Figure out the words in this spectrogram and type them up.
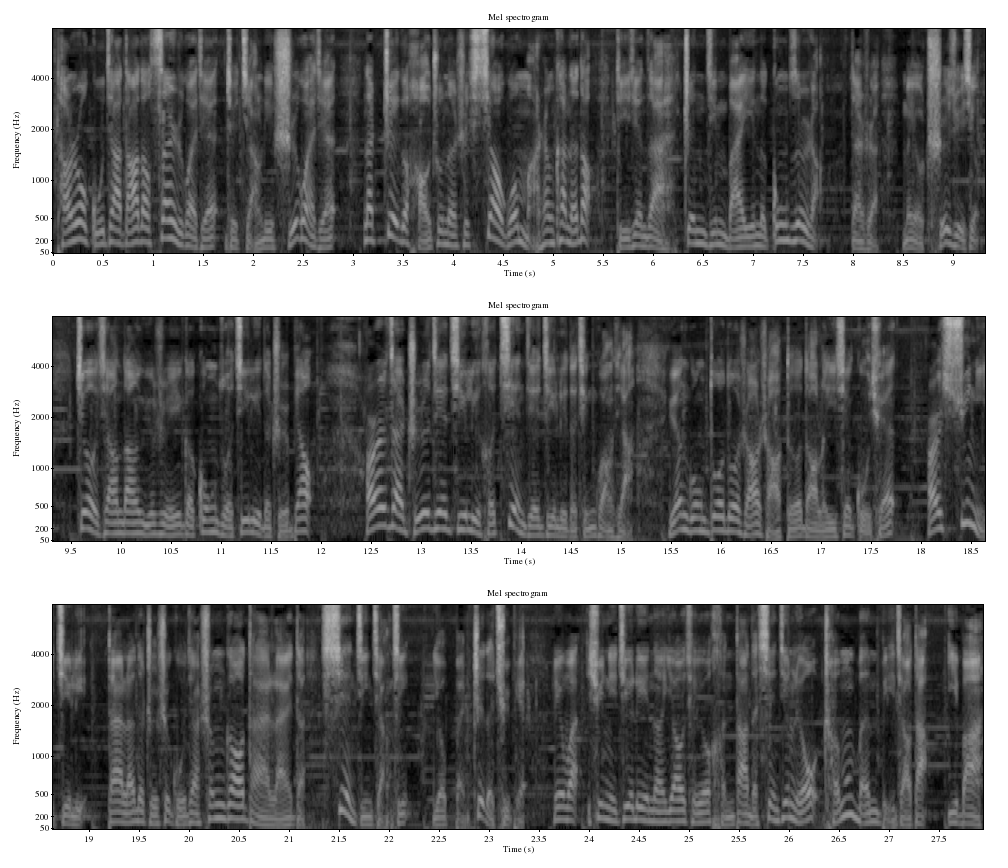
倘若股价达到三十块钱，就奖励十块钱。那这个好处呢是效果马上看得到，体现在真金白银的工资。上，但是没有持续性，就相当于是一个工作激励的指标。而在直接激励和间接激励的情况下，员工多多少少得到了一些股权，而虚拟激励带来的只是股价升高带来的现金奖金，有本质的区别。另外，虚拟激励呢要求有很大的现金流，成本比较大，一般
